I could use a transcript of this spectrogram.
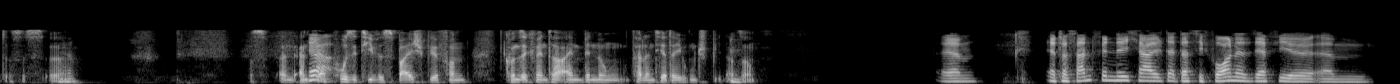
Das ist äh, ja. Das ist ein, ein Ja. sehr positives Beispiel von konsequenter Einbindung talentierter Jugendspieler. Mhm. So. Ähm, interessant finde ich halt, dass sie vorne sehr viel ähm,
